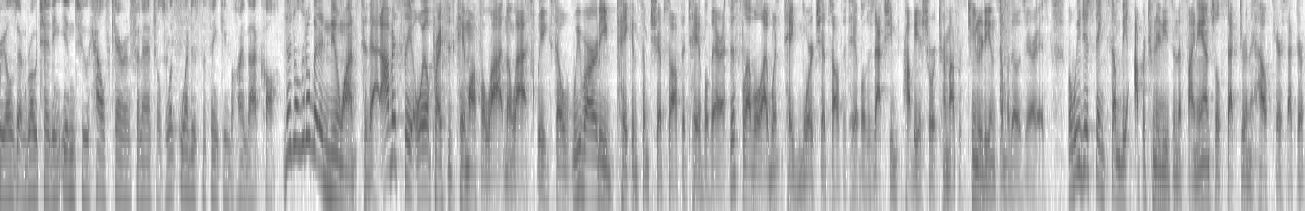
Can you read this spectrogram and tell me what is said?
and rotating into healthcare and financials. What, what is the thinking behind that call? There's a little bit of nuance to that. Obviously, oil prices came off a lot in the last week, so we've already taken some chips off the table there. At this level, I wouldn't take more chips off the table. There's actually probably a short term opportunity in some of those areas. But we just think some of the opportunities in the financial sector and the healthcare sector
